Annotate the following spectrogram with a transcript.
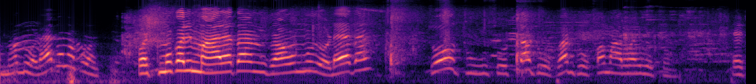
જો દોડાયા હતા ને પણ? પછમો કરી માર્યા હતા ગ્રાઉન્ડમાં દોડાયા હતા જો તું સોચતા ઢોકા ઢોકા મારવા આવ્યો હતો એ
